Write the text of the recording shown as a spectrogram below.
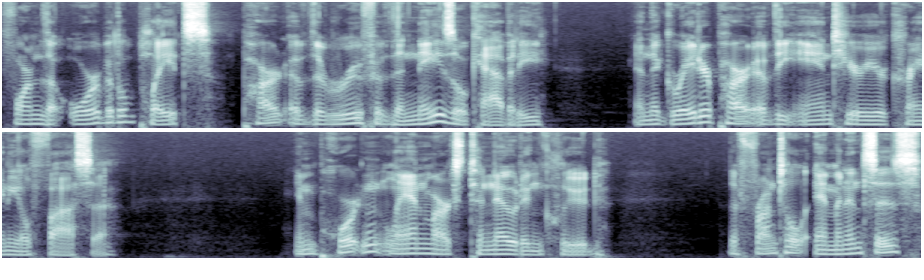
form the orbital plates, part of the roof of the nasal cavity, and the greater part of the anterior cranial fossa. Important landmarks to note include the frontal eminences,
